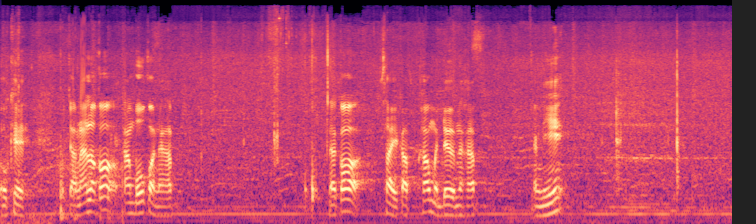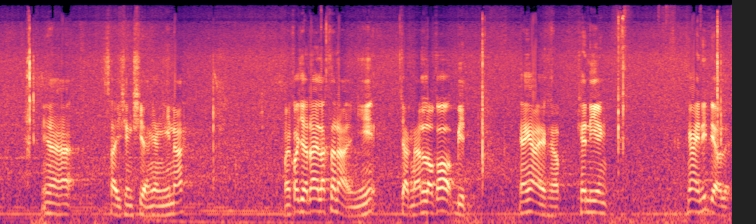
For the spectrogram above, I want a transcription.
โอเค จากนั้นเราก็กางโบ๊ก่อนนะครับ แล้วก็ใส่กับเข้าเหมือนเดิมนะครับ อย่างนี้ นี่นะฮะ ใส่เฉียงๆอย่างนี้นะ มันก็จะได้ลักษณะอย่างนี้ จากนั้นเราก็บิดง่ายๆครับ แค่นี้เอง ง่ายนิดเดียวเลย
